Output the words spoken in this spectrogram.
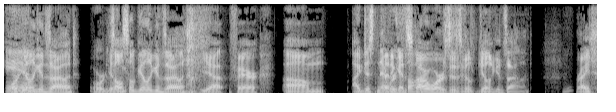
or Gilligan's Island. Or It's also Gilligan's Island. yeah, fair. Um, I just Then never again, thought. Star Wars is Gilligan's Island, right?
